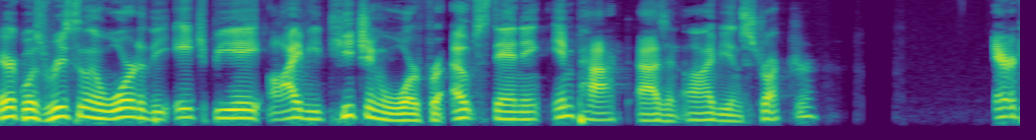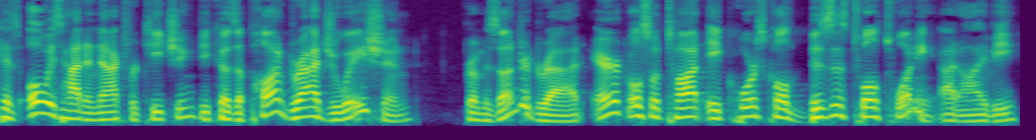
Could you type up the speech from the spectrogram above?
Eric was recently awarded the HBA Ivey Teaching Award for Outstanding Impact as an Ivey instructor. Eric has always had a knack for teaching because upon graduation from his undergrad, Eric also taught a course called Business 1220 at Ivey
